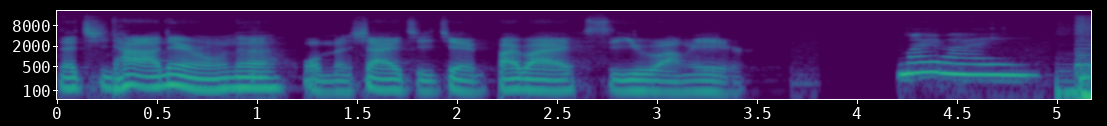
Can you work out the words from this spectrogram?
那其他的内容呢，我们下一集见，拜拜，See you on air，拜拜。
